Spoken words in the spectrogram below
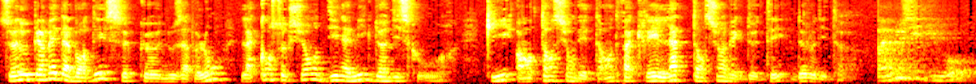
Cela nous permet d'aborder ce que nous appelons la construction dynamique d'un discours, qui, en tension détente, va créer l'attention avec deux T de l'auditeur. La musique du mot,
